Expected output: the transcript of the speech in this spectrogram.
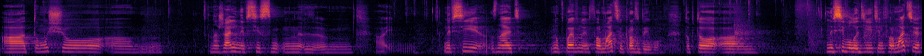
а тому, що, ем, на жаль, не всі не, всі знають ну, певну інформацію правдиву. Тобто ем, не всі володіють інформацією,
